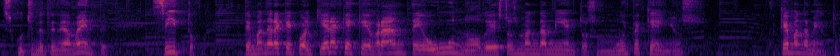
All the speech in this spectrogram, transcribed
Escuchen detenidamente. Cito, de manera que cualquiera que quebrante uno de estos mandamientos muy pequeños, ¿Qué mandamiento?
